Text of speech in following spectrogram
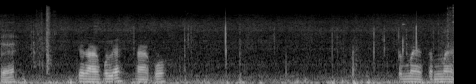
sẽ. Cái nào của lấy nào của tâm mẹ tâm mẹ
